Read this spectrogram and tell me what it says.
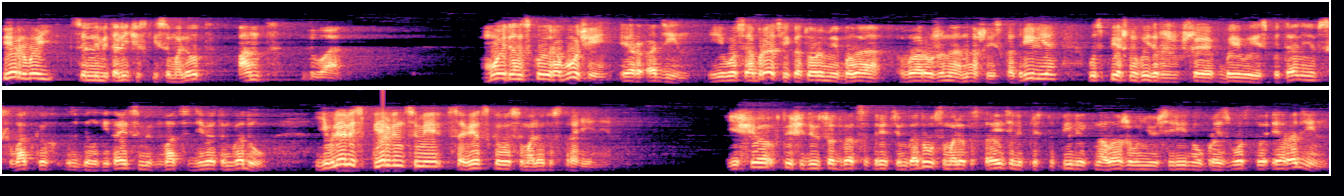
первый цельнометаллический самолет АНТ-2. Мой донской рабочий Р-1 и его собратья, которыми была вооружена наша эскадрилья, успешно выдержавшая боевые испытания в схватках с белокитайцами в 29 году, являлись первенцами советского самолетостроения. Еще в 1923 году самолетостроители приступили к налаживанию серийного производства Р-1,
